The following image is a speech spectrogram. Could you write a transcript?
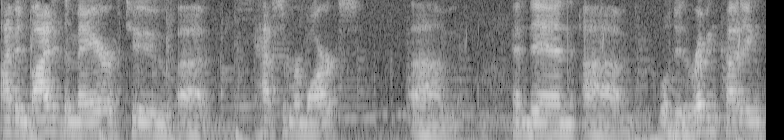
I've invited the mayor to uh, have some remarks, um, and then um, we'll do the ribbon cutting.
